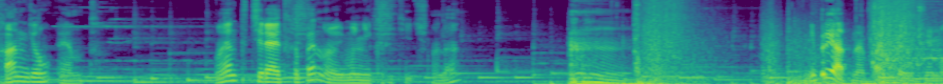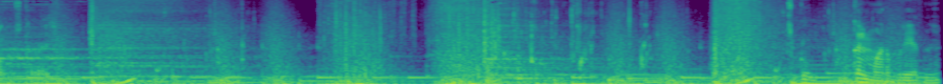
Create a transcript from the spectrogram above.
Архангел, Энд. Ну, Энд теряет хп, но ему не критично, да? Неприятная пачка, ничего не могу сказать. Кальмар вредный.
